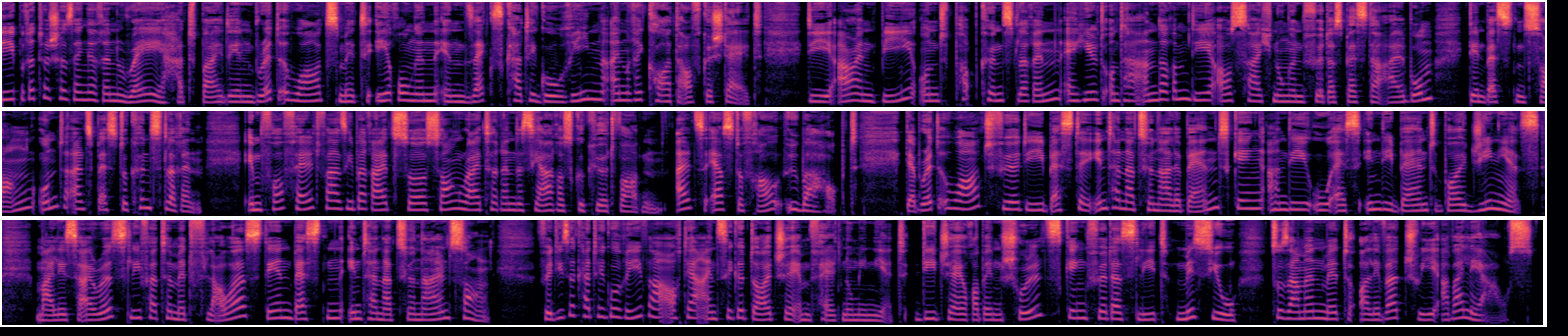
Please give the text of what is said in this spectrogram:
die britische Sängerin Ray hat bei den Brit Awards mit Ehrungen in sechs Kategorien einen Rekord aufgestellt. Die RB und Popkünstlerin erhielt unter anderem die Auszeichnungen für das beste Album, den besten Song und als beste Künstlerin. Im Vorfeld war sie bereits zur Songwriterin des Jahres gekürt worden, als erste Frau überhaupt. Der Brit Award für die beste internationale Band ging an die US-Indie-Band Boy Genius. Miley Cyrus lieferte mit Flowers den besten internationalen Song. Für diese Kategorie war auch der einzige Deutsche im Feld nominiert. DJ Robin Schulz ging für das Lied Miss You zusammen mit Oliver Tree leer aus.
